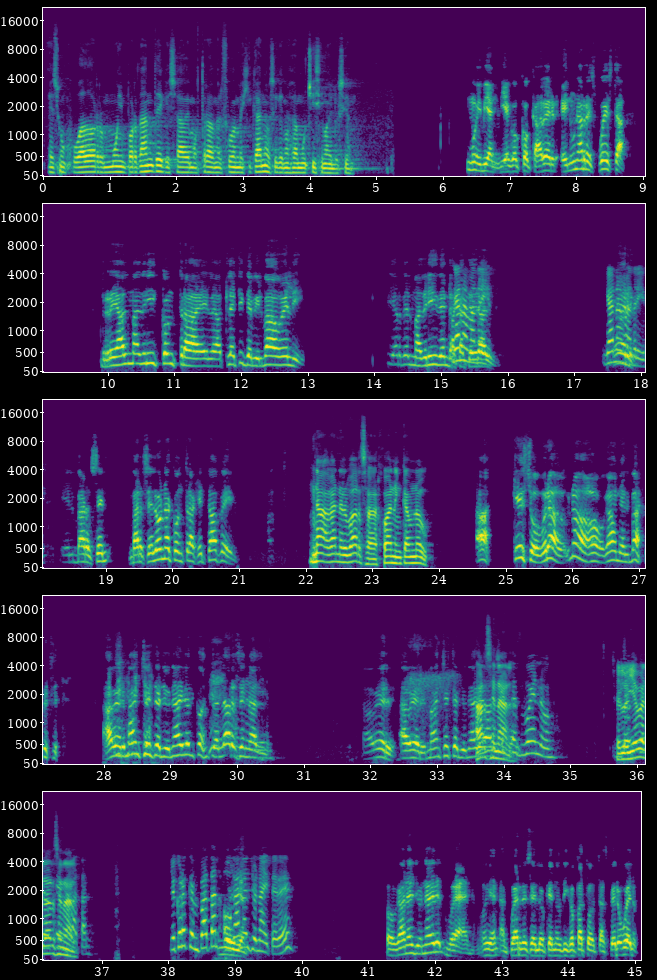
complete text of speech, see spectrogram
es un jugador muy importante que ya ha demostrado en el fútbol mexicano, así que nos da muchísima ilusión. Muy bien, Diego Coca. A ver, en una respuesta, Real Madrid contra el Athletic de Bilbao, Eli. Pierde el Madrid en la catedral. Gana Madrid. El Barcel Barcelona contra Getafe. No, gana el Barça, Juan en Camp Nou. Ah, qué sobrado. No, gana el Barça. A ver, Manchester United contra el Arsenal. A ver, a ver, Manchester United. Arsenal. Es bueno. Se lo lleva el Arsenal. Yo creo que empatan o gana el United, ¿eh? O gana el United. Bueno, oigan, acuérdese lo que nos dijo Patotas. Pero bueno,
